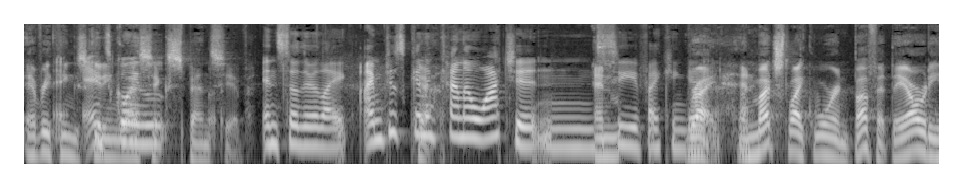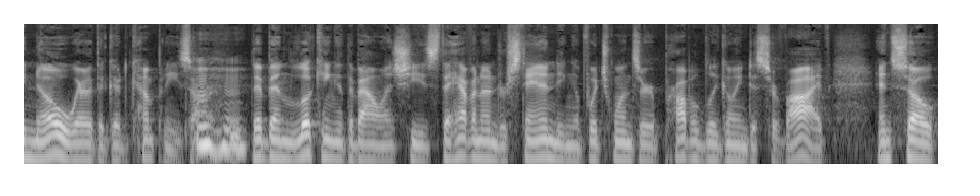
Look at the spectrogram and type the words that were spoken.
everything's It's getting going less expensive. And so they're like, I'm just gonna Yeah. kind of watch it and, And- see if I can get Right. it. And much like Warren Buffett, they already know where the good companies are. Mm-hmm. They've been looking at the balance sheets. They have an understanding of which ones are probably going to survive. And so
